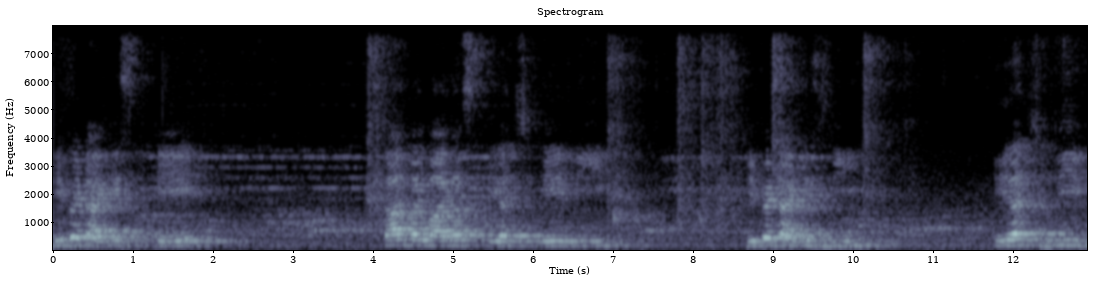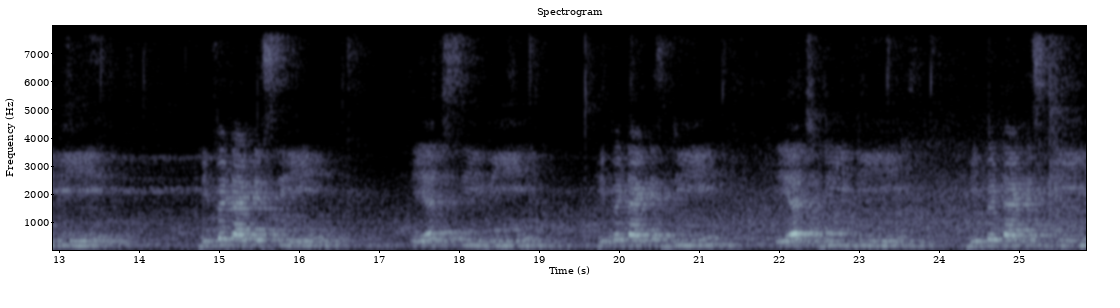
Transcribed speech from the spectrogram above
hepatitis A caused by virus HAV, hepatitis B, HBV, hepatitis C, HCV, hepatitis D, HDV, hepatitis E,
